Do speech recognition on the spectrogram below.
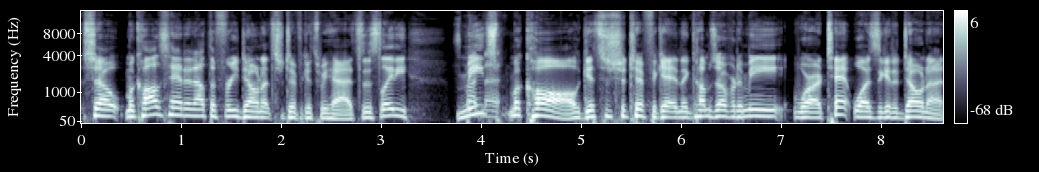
so McCall's handing out the free donut certificates we had. So this lady meets. McCall, gets a certificate, and then comes over to me where our tent was to get a donut.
